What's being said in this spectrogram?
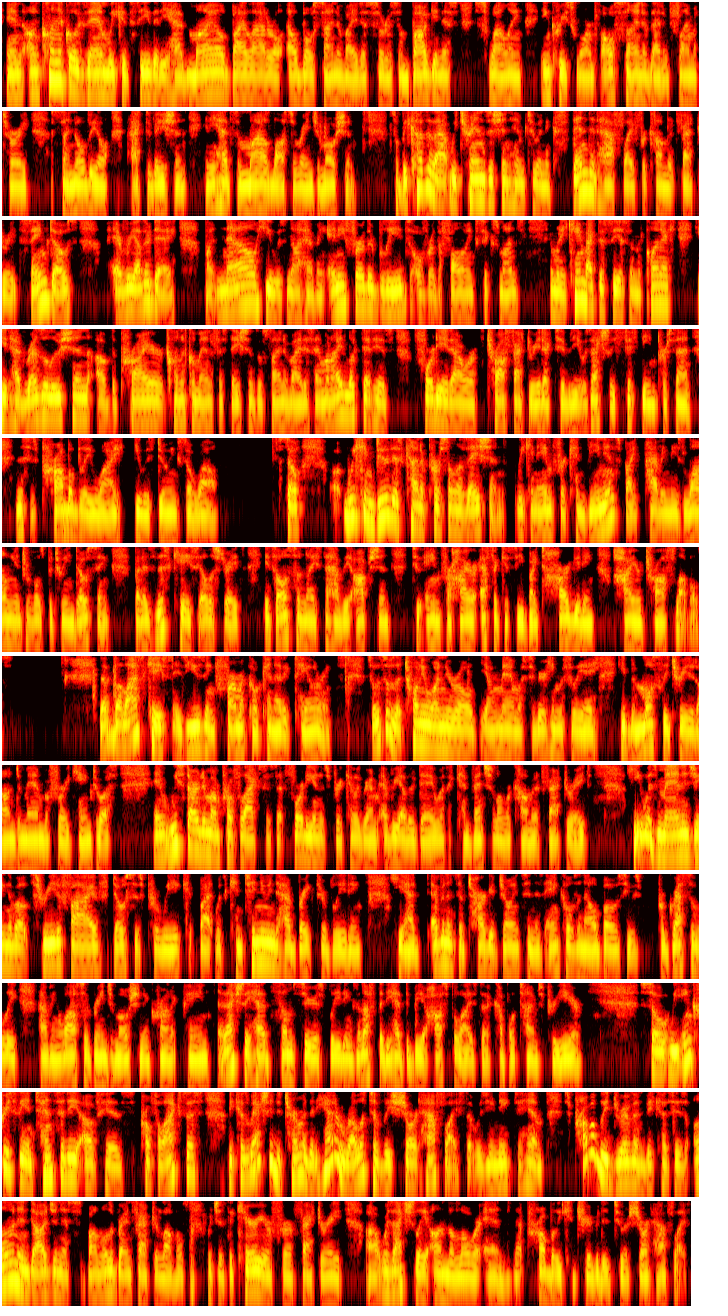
And on clinical exam we could see that he had mild bilateral elbow synovitis, sort of some bogginess, swelling, increased warmth, all sign of that inflammatory synovial activation, and he had some mild loss of range of motion. So, because of that, we transitioned him to an extended half life recombinant factor VIII, same dose every other day, but now he was not having any further bleeds over the following six months. And when he came back to see us in the clinic, he'd had resolution of the prior clinical manifestations of synovitis. And when I looked at his 48 hour trough factor 8 activity, it was actually 15%. And this is probably why he was doing so well. So uh, we can do this kind of personalization. We can aim for convenience by having these long intervals between dosing. But as this case illustrates, it's also nice to have the option to aim for higher efficacy by targeting higher trough levels. Now, the last case is using pharmacokinetic tailoring. So, this was a 21 year old young man with severe hemophilia He'd been mostly treated on demand before he came to us. And we started him on prophylaxis at 40 units per kilogram every other day with a conventional recombinant factor VIII. He was managing about three to five doses per week, but was continuing to have breakthrough bleeding. He had evidence of target joints in his ankles and elbows. He was progressively having loss of range of motion and chronic pain. It actually had some serious bleedings, enough that he had to be hospitalized a couple of times per year. So we increased the intensity of his prophylaxis because we actually determined that he had a relatively short half life that was unique to him. It's probably driven because his own endogenous von Willebrand factor levels, which is the carrier for factor VIII, uh, was actually on the lower end. That probably contributed to a short half life.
